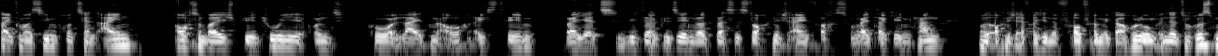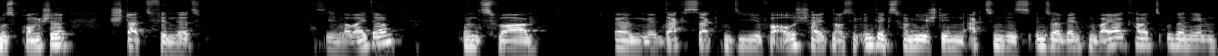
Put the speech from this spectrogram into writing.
3,7 Prozent ein. Auch zum Beispiel TUI und Co. leiden auch extrem, weil jetzt wieder gesehen wird, dass es doch nicht einfach so weitergehen kann und auch nicht einfach hier eine V-förmige Erholung in der Tourismusbranche stattfindet. Sehen wir weiter. Und zwar ähm, im DAX sagten die vor Ausscheiden aus dem Indexfamilie stehenden Aktien des insolventen Wirecard-Unternehmen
